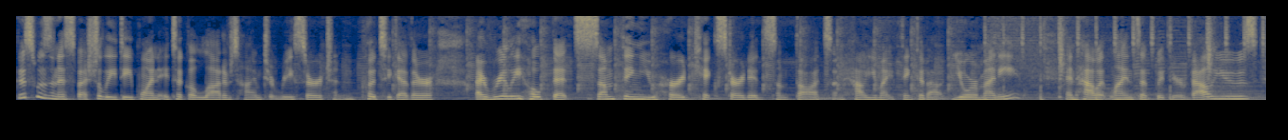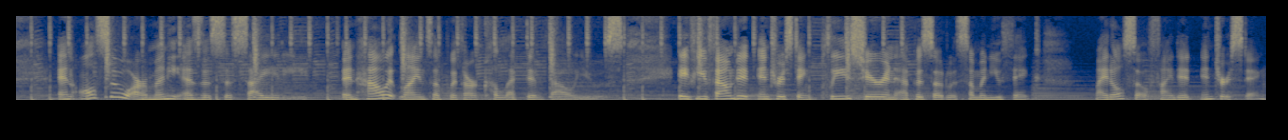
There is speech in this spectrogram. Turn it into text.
This was an especially deep one. It took a lot of time to research and put together. I really hope that something you heard kickstarted some thoughts on how you might think about your money and how it lines up with your values, and also our money as a society and how it lines up with our collective values. If you found it interesting, please share an episode with someone you think might also find it interesting.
